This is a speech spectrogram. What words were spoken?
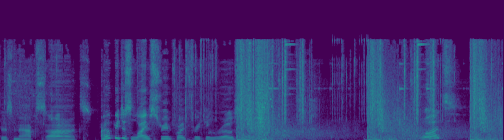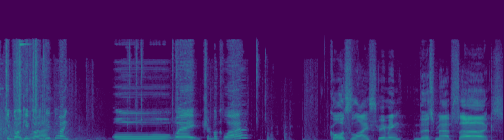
This map sucks. I hope he just live streamed my freaking roast. What? Keep going, keep going, keep going. Oh, wait, triple collat? Colt's live streaming? This map sucks.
